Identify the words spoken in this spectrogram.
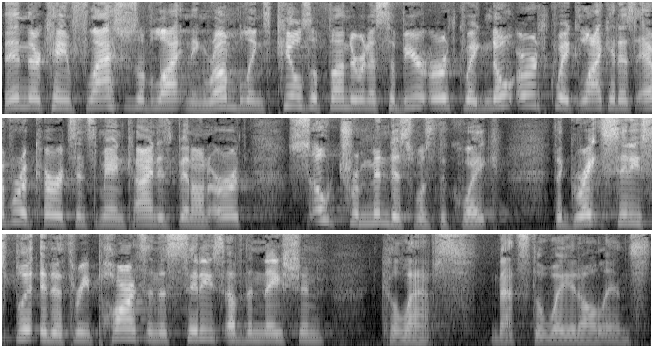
Then there came flashes of lightning, rumblings, peals of thunder, and a severe earthquake. No earthquake like it has ever occurred since mankind has been on earth. So tremendous was the quake. The great city split into three parts, and the cities of the nation collapse. That's the way it all ends.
